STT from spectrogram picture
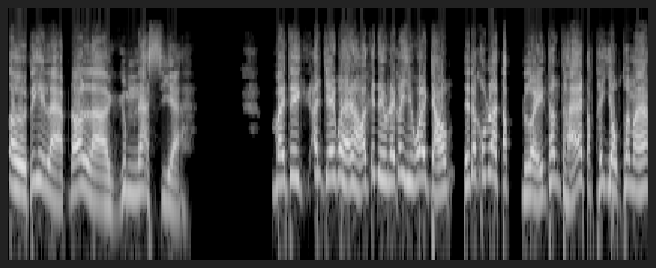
từ tiếng Hy Lạp đó là gymnasia. Vậy thì anh chị em có thể hỏi cái điều này có gì quan trọng? Thì nó cũng là tập luyện thân thể, tập thể dục thôi mà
